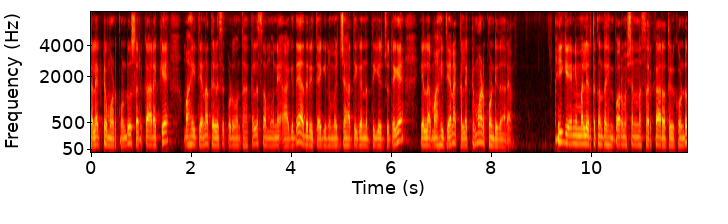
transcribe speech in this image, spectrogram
ಕಲೆಕ್ಟ್ ಮಾಡಿಕೊಂಡು ಸರ್ಕಾರಕ್ಕೆ ಮಾಹಿತಿಯನ್ನು ತಿಳಿಸಿಕೊಡುವಂತಹ ಕೆಲಸ ಮೊನ್ನೆ ಆಗಿದೆ. ಅದೇ ರೀತಿಯಾಗಿ ನಿಮ್ಮ ಜಾತಿ ಗಣತಿಯ ಜೊತೆಗೆ ಎಲ್ಲ ಮಾಹಿತಿಯನ್ನು ಕಲೆಕ್ಟ್ ಮಾಡಿಕೊಂಡಿದ್ದಾರೆ. ಹೀಗೆ ನಿಮ್ಮಲ್ಲಿರ್ತಕ್ಕಂಥ ಇನ್ಫಾರ್ಮೇಷನ್ನ ಸರ್ಕಾರ ತಿಳ್ಕೊಂಡು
